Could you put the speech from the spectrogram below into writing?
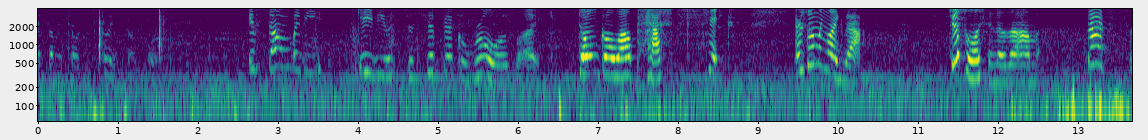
if somebody told you to kill yourself. Or if somebody gave you specific rules like don't go out past six or something like that. Just listen to them. That's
